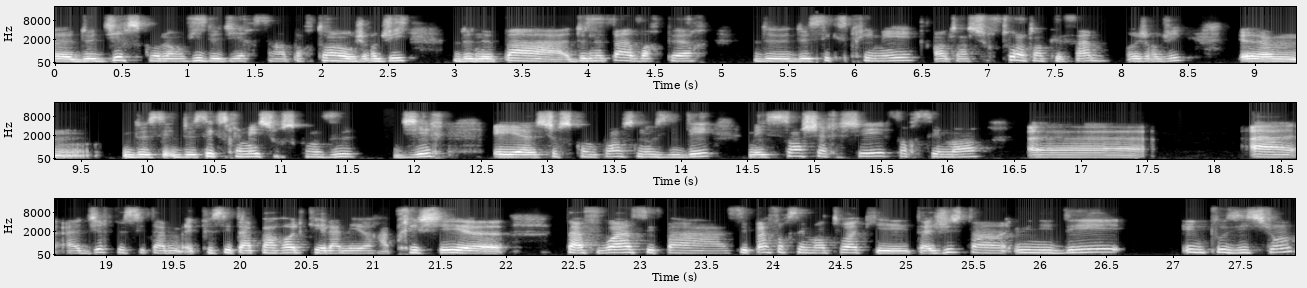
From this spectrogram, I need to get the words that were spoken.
euh, de dire ce qu'on a envie de dire. C'est important aujourd'hui de ne pas de ne pas avoir peur de, s'exprimer, en tant, surtout en tant que femme aujourd'hui, de, de s'exprimer sur ce qu'on veut dire et sur ce qu'on pense, nos idées, mais sans chercher forcément euh, à, dire que c'est ta que c'est ta parole qui est la meilleure. À prêcher euh, ta foi c'est pas c'est pas forcément toi qui est as juste une idée une position.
